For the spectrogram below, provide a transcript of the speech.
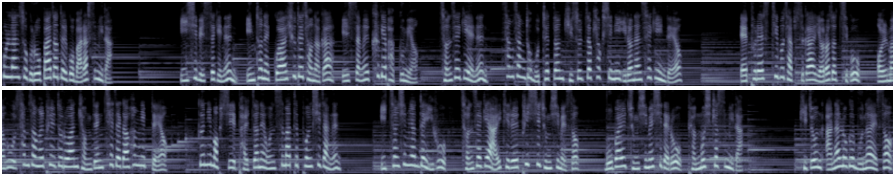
혼란 속으로 빠져들고 말았습니다. 21세기는 인터넷과 휴대전화가 일상을 크게 바꾸며 전 세기에는 상상도 못했던 기술적 혁신이 일어난 세기인데요. 애플의 스티브 잡스가 열어젖히고 얼마 후 삼성을 필두로 한 경쟁 체제가 확립되어 끊임없이 발전해 온 스마트폰 시장은 2010년대 이후 전 세계 IT를 PC 중심에서 모바일 중심의 시대로 변모시켰습니다. 기존 아날로그 문화에서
